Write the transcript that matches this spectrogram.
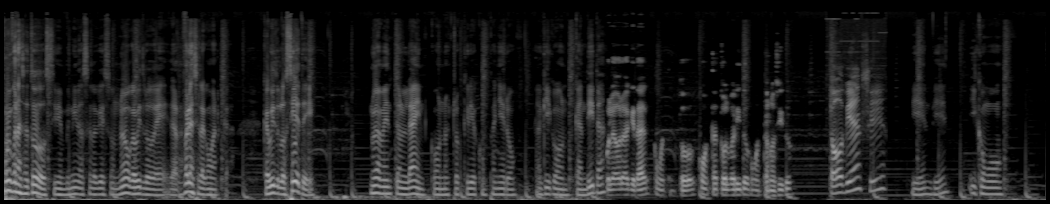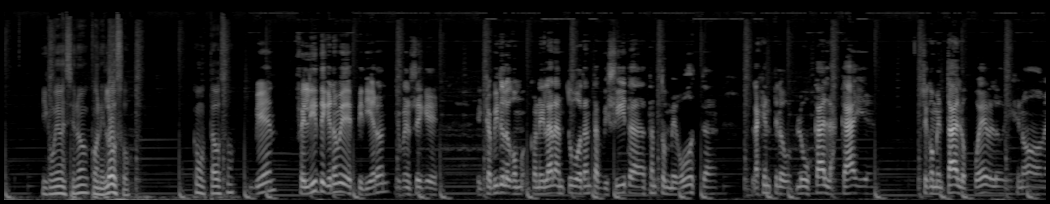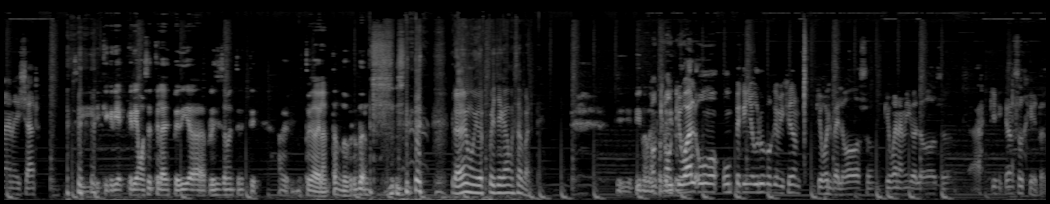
Muy buenas a todos y bienvenidos a lo que es un nuevo capítulo de, de Referencia a la Comarca. Capítulo 7. Nuevamente online con nuestros queridos compañeros. Aquí con Candita. Hola, hola, ¿qué tal? ¿Cómo están todos? ¿Cómo está tu Alvarito? ¿Cómo está Nosito? ¿Todo bien? Sí. Bien, bien. Y como. Y como ya mencionó, con el oso. ¿Cómo está oso? Bien. Feliz de que no me despidieron. Yo pensé que el capítulo con, con el Alan tuvo tantas visitas, tantos me gusta. La gente lo, lo buscaba en las calles. Se comentaba en los pueblos. Y dije, no, me van a echar. Sí, es que quería- queríamos hacerte la despedida precisamente en este. A ver, me estoy adelantando, perdón. Grabemos y después llegamos a esa parte. Aunque, igual hubo un pequeño grupo que me dijeron que vuelve el oso, que buen amigo el oso. Ah, qué gran sujeto.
